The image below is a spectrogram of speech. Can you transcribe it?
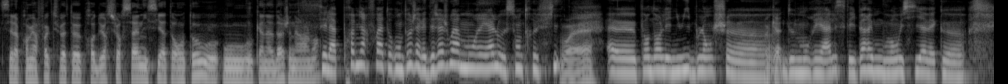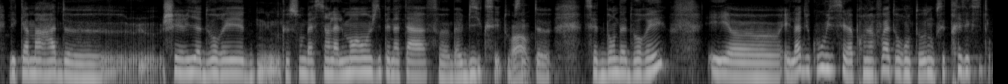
C'est la première fois que tu vas te produire sur scène ici à Toronto ou, ou au Canada généralement? C'est la première fois à Toronto. J'avais déjà joué à Montréal au Centre Phi. Ouais. Euh, pendant les nuits blanches euh, de Montréal. C'était hyper émouvant aussi avec les camarades chéris, adorés, euh, que sont Bastien Lallemand, JP Nataf, Babix et toute Wow. cette, cette bande adorée. Et, et là, du coup, oui, c'est la première fois à Toronto, donc c'est très excitant.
